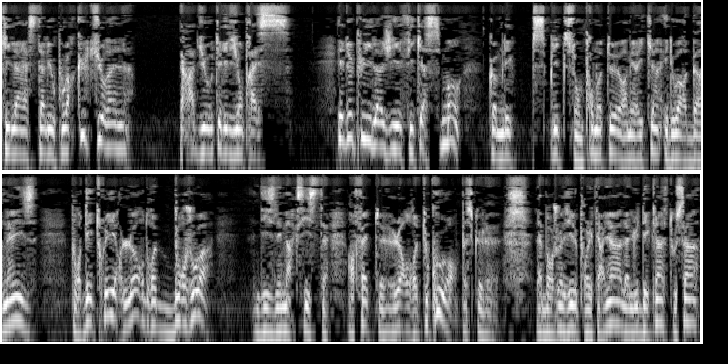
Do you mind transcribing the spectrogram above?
qu'il a installé au pouvoir culturel, radio, télévision, presse. Et depuis, il agit efficacement, comme l'explique son promoteur américain Edward Bernays, pour détruire l'ordre bourgeois disent les marxistes, en fait euh, l'ordre tout court, parce que la bourgeoisie, le prolétariat, la lutte des classes, tout ça,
